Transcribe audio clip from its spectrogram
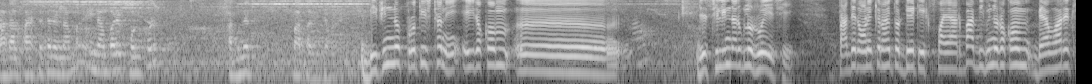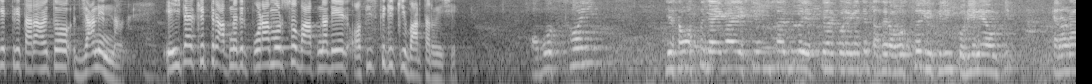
ঘাটাল ফায়ার স্টেশনের নাম্বার এই নাম্বারে ফোন করে আগুনের বার্তা দিতে পারেন। বিভিন্ন প্রতিষ্ঠানে এই রকম যে সিলিন্ডারগুলো রয়েছে তাদের অনেকের হয়তো ডেট এক্সপায়ার বা বিভিন্ন রকম ব্যবহারের ক্ষেত্রে তারা হয়তো জানেন না। এইটার ক্ষেত্রে আপনাদের পরামর্শ বা আপনাদের অফিস থেকে কি বার্তা রয়েছে? অবশ্যই যে সমস্ত জায়গায় এক্সটেনশনগুলো এক্সপায়ার করে গেছে তাদের অবশ্যই রিফিলিং করিয়ে নেওয়া উচিত। কেননা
